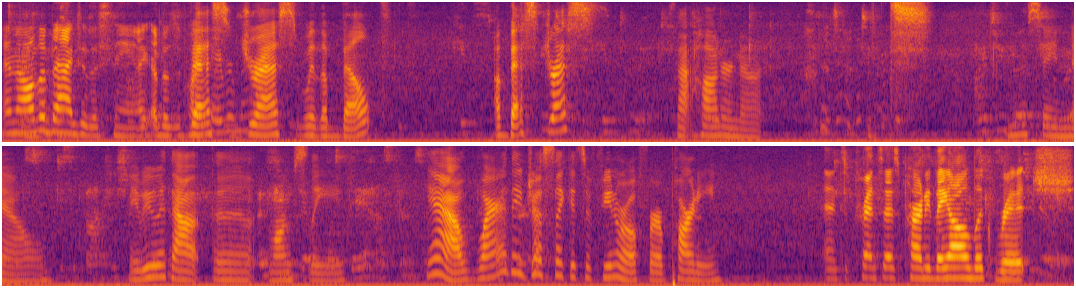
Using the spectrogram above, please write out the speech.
And all the bags are the same. Like, are those the party Vest paper bags? dress with a belt? A best dress? Is that hot or not? I'm gonna say no. Maybe without the long sleeve. lost their husbands. Yeah, why are they dressed like it's a funeral for a party? And it's a princess party. They all look rich.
